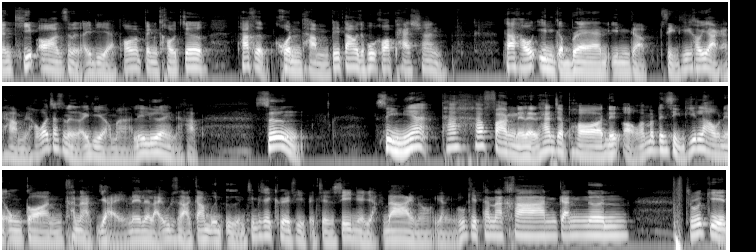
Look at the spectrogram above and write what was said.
ยัง keep on เสนอไอเดีย เพราะมันเป็น culture ถ้าเกิดคนทำพี่ตั้มจะพูดเขาว่า passion ถ้าเขาอินกับแบรนด์อินกับสิ่งที่เขาอยากจะทำเนี่ยเขาก็จะเสนอไอเดียออกมาเรื่อยๆนะครับซึ่ง สิ่งนี้ถ้าถ้าฟังเนี่ยหลายท่านจะพอนึกออกว่ามันเป็นสิ่งที่เราในองค์กรขนาดใหญ่ในหลาย ๆ อุตสาหกรรมอื่น ๆ ที่ไม่ใช่ creative agency เนี่ยอยากได้เนาะอย่างธุรกิจธนาคารการเงิน ธุรกิจ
